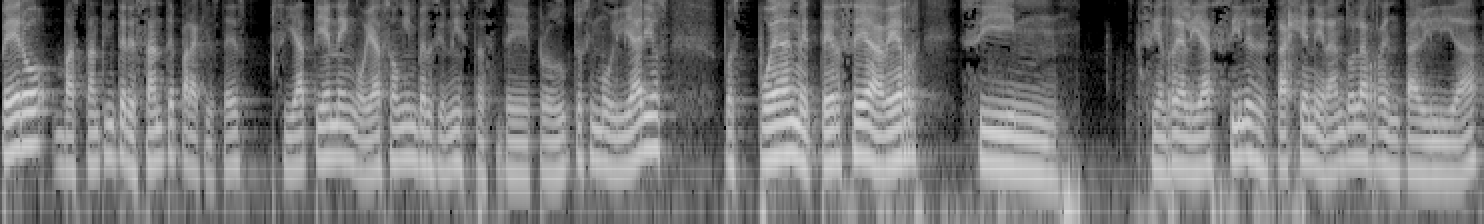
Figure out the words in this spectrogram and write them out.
pero bastante interesante para que ustedes, si ya tienen o ya son inversionistas de productos inmobiliarios, pues puedan meterse a ver si, si en realidad sí les está generando la rentabilidad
